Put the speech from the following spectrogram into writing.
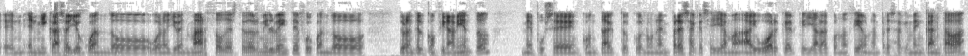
En, en mi caso yo cuando, bueno, yo en marzo de este 2020 fue cuando durante el confinamiento me puse en contacto con una empresa que se llama iWorker, que ya la conocía, una empresa que me encantaba,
